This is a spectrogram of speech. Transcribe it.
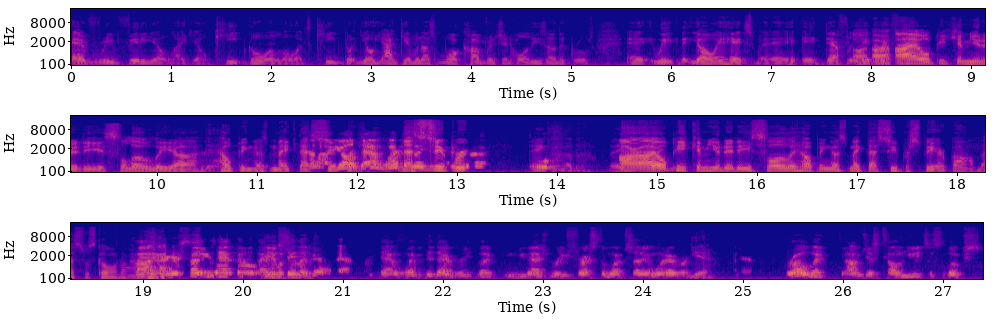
every video, like, yo, keep going, Lords, keep doing, yo, y'all giving us more coverage than all these other groups, and we, yo, it hits, man, it, it definitely hit. Our different. ILP community is slowly uh, Yeah. helping us make that Uh, super. yo, that that you super. got, Thank you, brother. Thank Our you. ILP community is slowly helping us make that super spirit bomb. That's what's going on. Cog, I just tell you that though. I Yeah, just what's say up, like that, that whoever did that, re, like you guys refresh the website or whatever, Yeah, bro. Like I'm just telling you, it just looks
